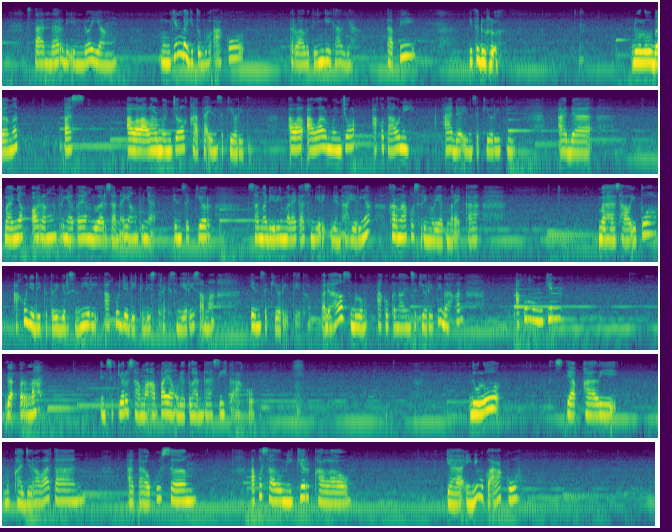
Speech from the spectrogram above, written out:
standar di Indo yang mungkin bagi tubuh aku terlalu tinggi kali ya tapi itu dulu. Dulu banget pas awal-awal muncul kata insecurity. Awal-awal muncul aku tahu nih ada insecurity. Ada banyak orang ternyata yang luar sana yang punya insecure sama diri mereka sendiri. Dan akhirnya karena aku sering lihat mereka bahas hal itu aku jadi ke trigger sendiri. Aku jadi ke distract sendiri sama insecurity itu. Padahal sebelum aku kenal insecurity bahkan aku mungkin gak pernah insecure sama apa yang udah Tuhan kasih ke aku. Dulu setiap kali muka jerawatan atau kusem aku selalu mikir kalau ya ini muka aku.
